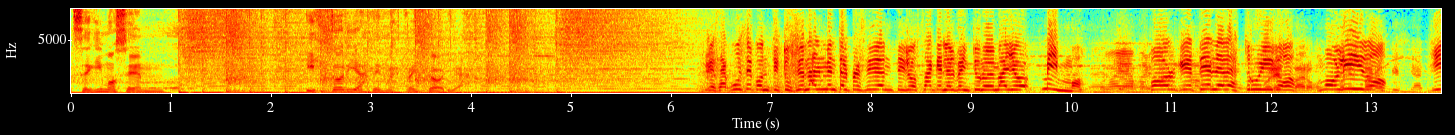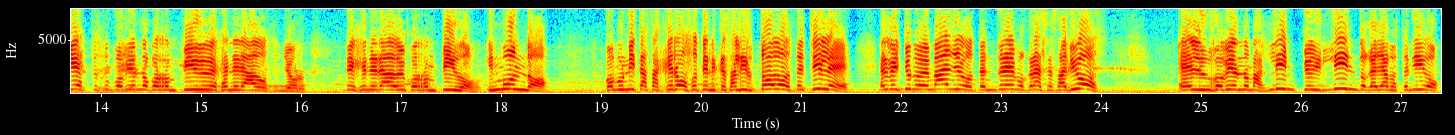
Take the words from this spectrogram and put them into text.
Seguimos en Historias de nuestra historia. Que se acuse constitucionalmente al presidente y lo saquen el 21 de mayo mismo. Porque tiene destruido, molido. Y este es un gobierno corrompido y degenerado, señor. Degenerado y corrompido. Inmundo. Comunistas asquerosos tienen que salir todos de Chile. El 21 de mayo tendremos, gracias a Dios, el gobierno más limpio y lindo que hayamos tenido,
